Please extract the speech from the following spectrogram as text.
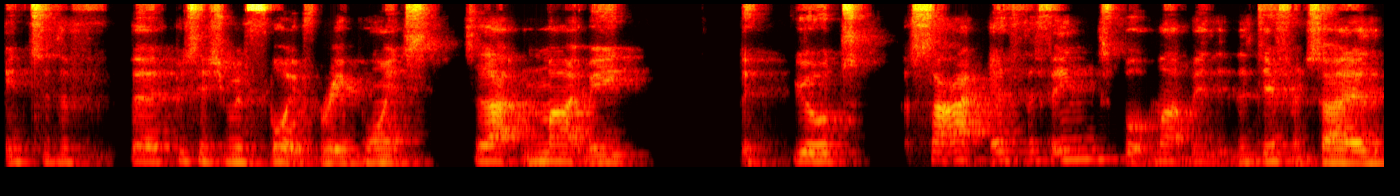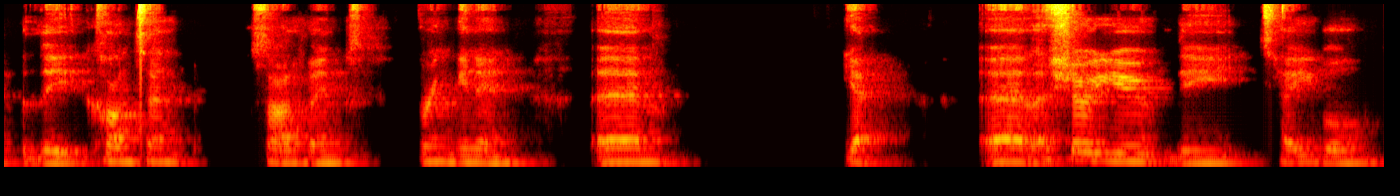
into the third position with 43 points. So that might be the good side of the things, but might be the different side of the content side of things bringing in. Um, yeah, uh, let's show you the table.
